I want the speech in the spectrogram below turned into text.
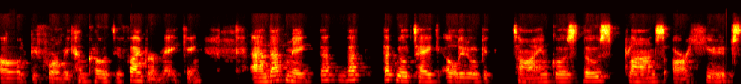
out before we can go to fiber making. And that make that that that will take a little bit time because those plants are huge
